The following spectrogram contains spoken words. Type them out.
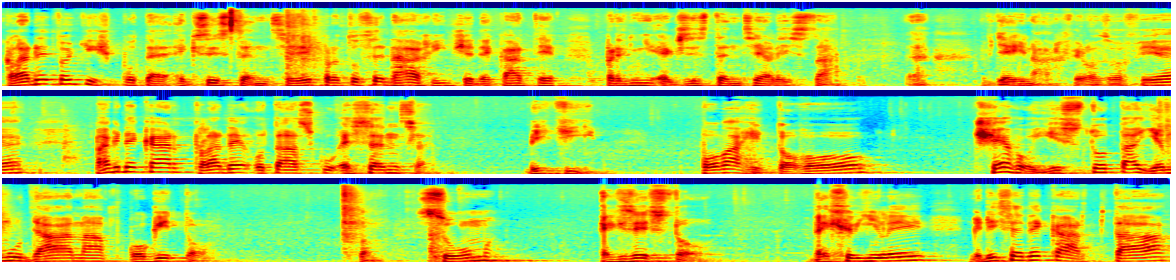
klade totiž po té existenci, proto se dá říct, že Descartes je první existencialista eh, v dějinách filozofie, pak Descartes klade otázku esence, bytí, povahy toho, čeho jistota je mu dána v kogito. V tom sum existo. Ve chvíli, kdy se Descartes ptá,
